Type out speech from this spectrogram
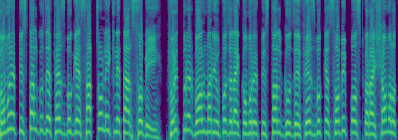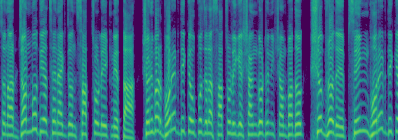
কোমরে পিস্তল গুজে ফেসবুকে ছাত্রলীগ নেতার ছবি। ফরিদপুরের বলমারী উপজেলায় কোমরের পিস্তল গুজে ফেসবুকে ছবি পোস্ট করায় সমালোচনার জন্ম দিয়েছেন একজন ছাত্রলীগ নেতা। শনিবার ভোরের দিকে উপজেলা ছাত্রলীগের সাংগঠনিক সম্পাদক শুভ্রদেব সিং ভোরের দিকে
